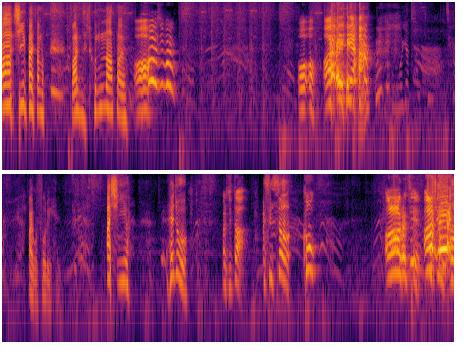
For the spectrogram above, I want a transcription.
아 씨발 잠만 말하는데 존나 아파요 아, 씨발. 어, 어, 아이야. 아이고 쏘리 아 씨발 해줘 할 수 있다. 할 수 있어 콕. 아, 그렇지. 아, 어, 네. 어,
